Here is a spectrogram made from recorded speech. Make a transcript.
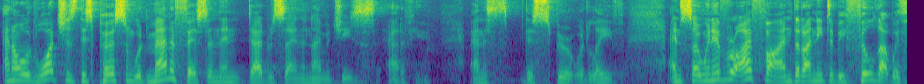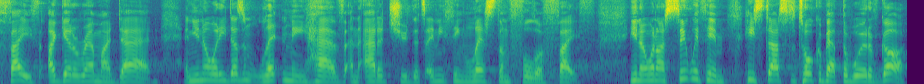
And I would watch as this person would manifest, and then dad would say, In the name of Jesus, out of you. And this, this spirit would leave. And so, whenever I find that I need to be filled up with faith, I get around my dad. And you know what? He doesn't let me have an attitude that's anything less than full of faith. You know, when I sit with him, he starts to talk about the Word of God.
